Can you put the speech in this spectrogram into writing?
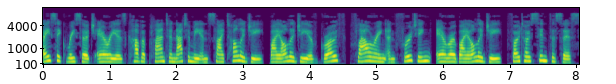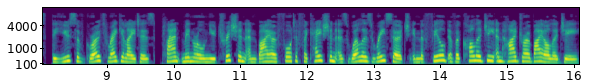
Basic research areas cover plant anatomy and cytology, biology of growth, flowering and fruiting, aerobiology, photosynthesis, the use of growth regulators, plant mineral nutrition and biofortification as well as research in the field of ecology and hydrobiology.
